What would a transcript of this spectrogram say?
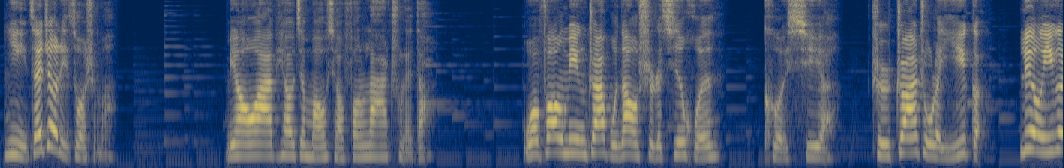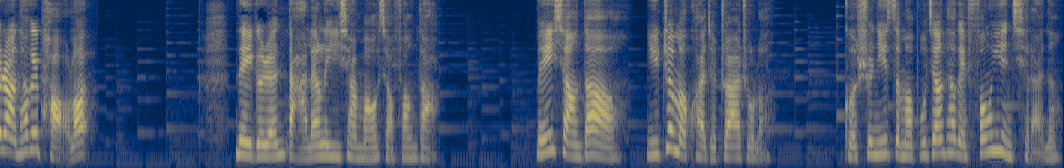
你在这里做什么？”苗阿飘将毛小芳拉出来，道：“我奉命抓捕闹事的心魂，可惜啊，只抓住了一个，另一个让他给跑了。”那个人打量了一下毛小芳，道：“没想到你这么快就抓住了，可是你怎么不将他给封印起来呢？”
